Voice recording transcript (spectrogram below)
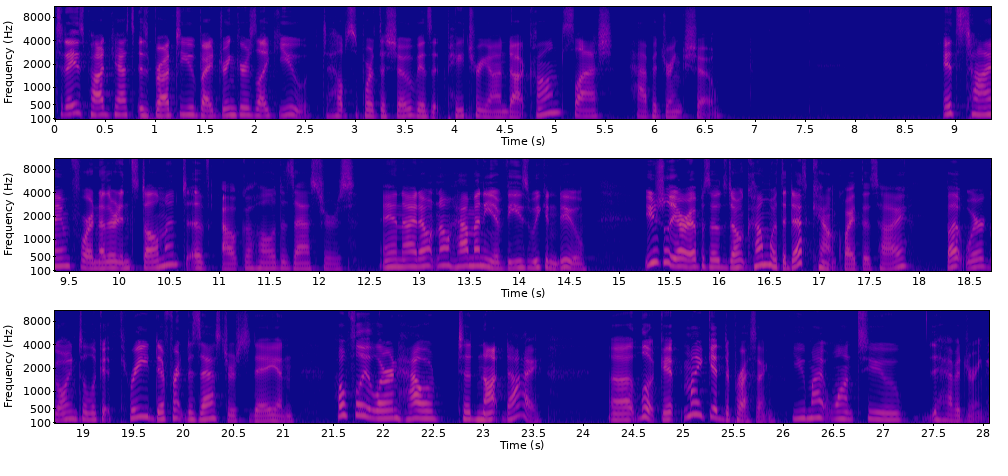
Today's podcast is brought to you by drinkers like you. To help support the show, visit patreon.com slash have a drink show. It's time for another installment of Alcohol Disasters, and I don't know how many of these we can do. Usually our episodes don't come with a death count quite this high, but we're going to look at three different disasters today and hopefully learn how to not die. Uh, look, it might get depressing. You might want to have a drink.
